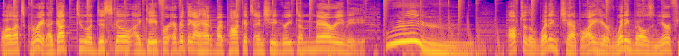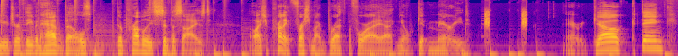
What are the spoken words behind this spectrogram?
Well, that's great. I got to a disco. I gave her everything I had in my pockets, and she agreed to marry me. Woo! Off to the wedding chapel. I hear wedding bells in your future, if they even have bells. They're probably synthesized. Oh, I should probably freshen my breath before I, uh, you know, get married. There we go. Dink.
